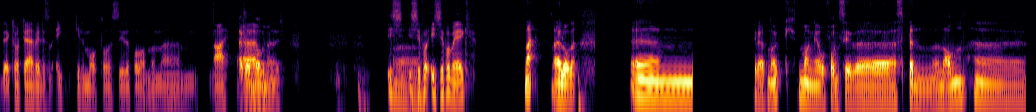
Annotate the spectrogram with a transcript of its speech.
det, er klart det er en veldig sånn enkel måte å si det på, da, men nei. Jeg skjønner hva du mener. Ikke, ikke, for, ikke for meg. Nei, det er lov, det. Um, greit nok. Mange offensive, spennende navn. Uh,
